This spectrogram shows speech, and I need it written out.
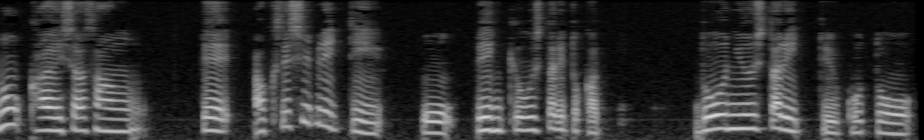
の会社さんでアクセシビリティを勉強したりとか導入したりっていうことを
